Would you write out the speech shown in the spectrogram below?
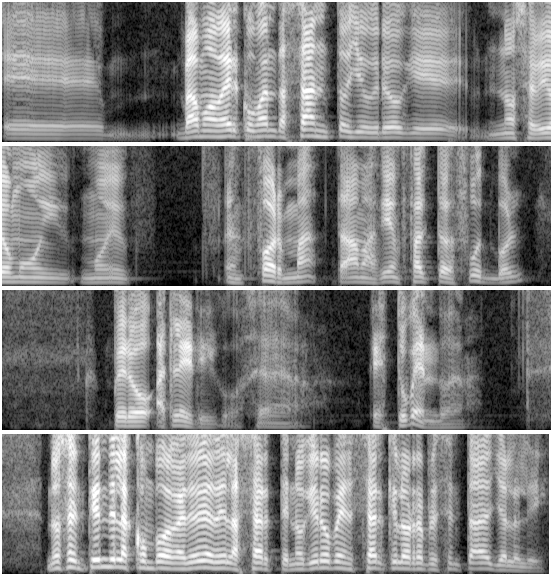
Eh, vamos a ver cómo anda Santos, yo creo que no se vio muy, muy en forma, estaba más bien falto de fútbol, pero atlético, o sea, estupendo. No se entienden las convocatorias de las artes, no quiero pensar que lo representaba, ya lo leí.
